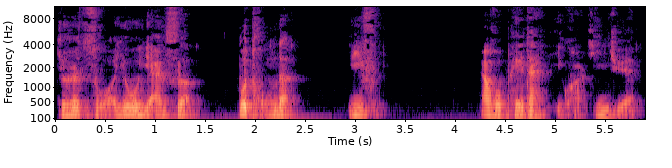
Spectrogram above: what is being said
就是左右颜色不同的衣服，然后佩戴一块金爵。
